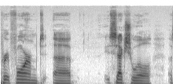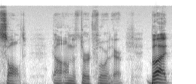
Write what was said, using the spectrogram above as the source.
performed uh, sexual assault uh, on the third floor there, but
